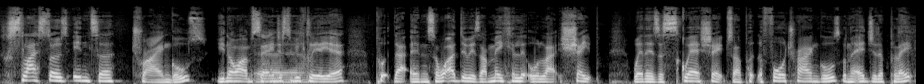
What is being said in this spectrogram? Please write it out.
Slice those into triangles. You know what I'm saying? Just to be clear, yeah. Put that in. So what I do is I make a little like shape where there's a square shape. So I put the four triangles on the edge of the plate.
